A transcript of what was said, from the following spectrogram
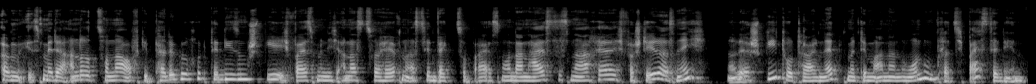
ähm, ist mir der andere zu nah auf die Pelle gerückt in diesem Spiel. Ich weiß mir nicht anders zu helfen, als den wegzubeißen. Und dann heißt es nachher, ich verstehe das nicht. Ne, der spielt total nett mit dem anderen Hund und plötzlich beißt er den.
